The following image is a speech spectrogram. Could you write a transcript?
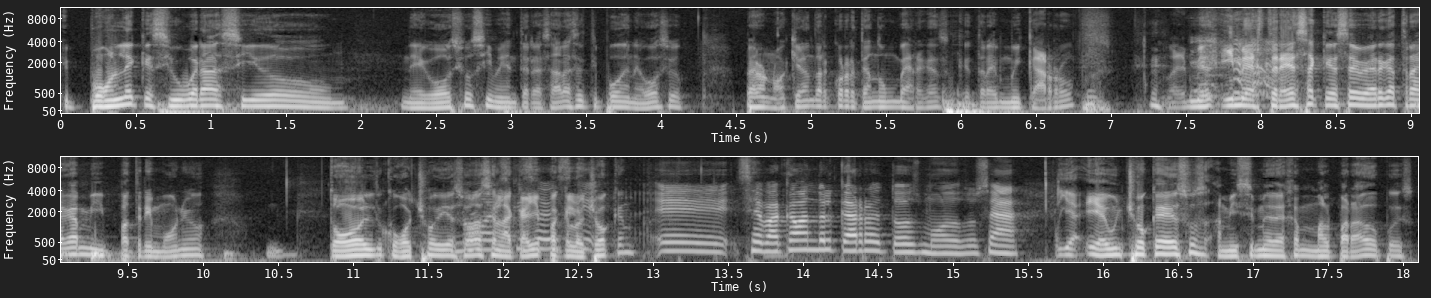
y ponle que si hubiera sido negocio, si me interesara ese tipo de negocio. Pero no quiero andar correteando un vergas que trae mi carro. pues. Y me- estresa que ese verga traiga mi patrimonio todo el 8 o 10 No, horas en la calle para ¿sabes que lo choquen. Eh, se va acabando el carro de todos modos. O sea, Y, y un choque de esos, a mí sí me deja mal parado, pues.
